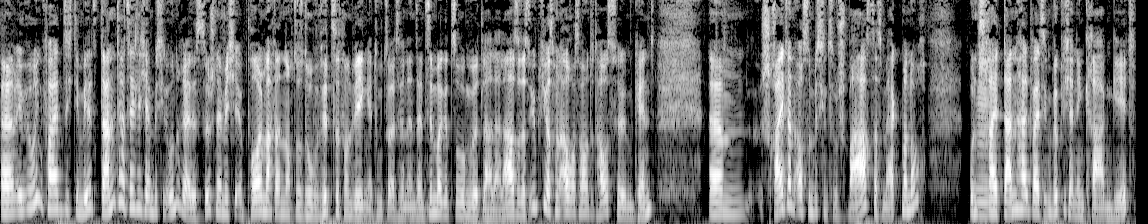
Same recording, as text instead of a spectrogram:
Ähm, Im Übrigen verhalten sich die Mails dann tatsächlich ein bisschen unrealistisch, nämlich äh, Paul macht dann noch so doofe Witze von wegen, er tut so, als wenn er in sein Zimmer gezogen wird, la la la, so das übliche, was man auch aus Haunted House Filmen kennt. Ähm, schreit dann auch so ein bisschen zum Spaß, das merkt man noch, und schreit dann halt, weil es ihm wirklich an den Kragen geht.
